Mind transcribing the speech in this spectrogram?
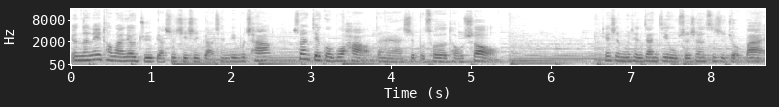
有能力投满六局，表示其实表现并不差。虽然结果不好，但仍然是不错的投手。天使目前战绩五十胜四十九败，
